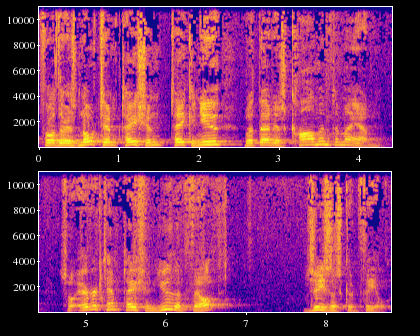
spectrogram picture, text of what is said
for there is no temptation taken you, but that is common to man. So every temptation you have felt, Jesus could feel.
